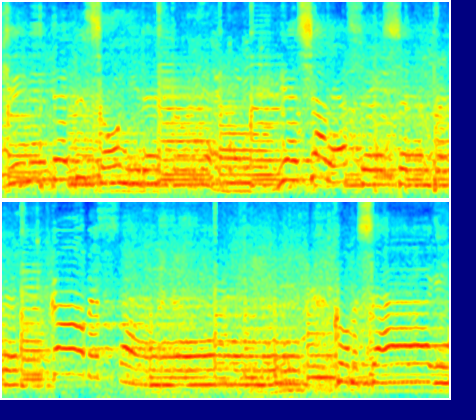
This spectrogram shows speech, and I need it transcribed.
Chi mette più sogni dentro te riesce ad essere sempre come sei, come sei,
